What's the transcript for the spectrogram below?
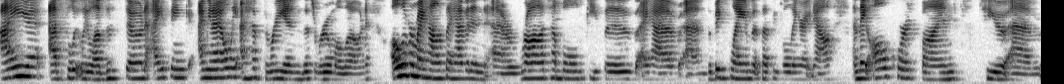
I absolutely love this stone. I think, I mean, I only I have three in this room alone. All over my house, I have it in uh, raw, tumbled pieces. I have um, the big flame that Ceci's holding right now, and they all correspond to um,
